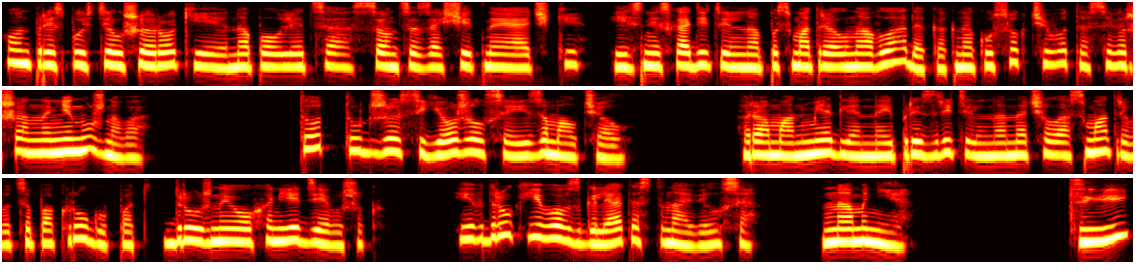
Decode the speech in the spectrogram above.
Он приспустил широкие на пол лица солнцезащитные очки и снисходительно посмотрел на Влада, как на кусок чего-то совершенно ненужного. Тот тут же съежился и замолчал. Роман медленно и презрительно начал осматриваться по кругу под дружные оханье девушек. И вдруг его взгляд остановился. На мне. «Ты?»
